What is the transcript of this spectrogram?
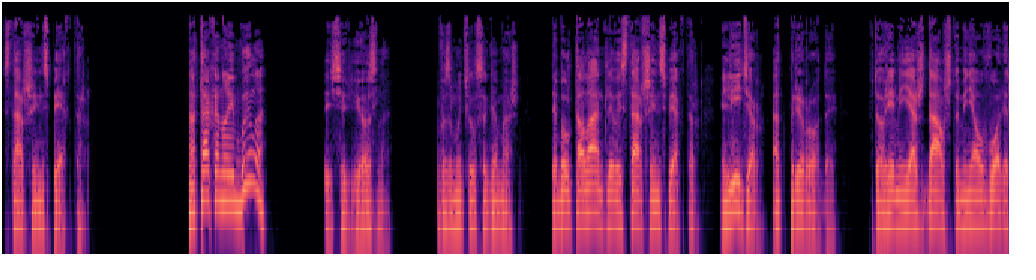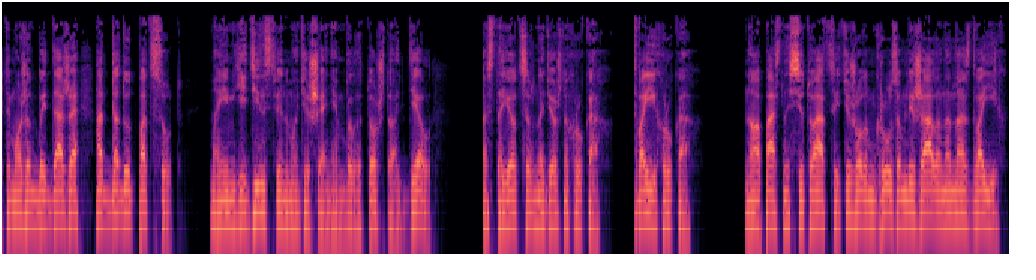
старший инспектор. А так оно и было? Ты серьезно? Возмутился Гамаш. Ты был талантливый старший инспектор, лидер от природы. В то время я ждал, что меня уволят и, может быть, даже отдадут под суд. Моим единственным утешением было то, что отдел остается в надежных руках, твоих руках. Но опасность ситуации тяжелым грузом лежала на нас двоих.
